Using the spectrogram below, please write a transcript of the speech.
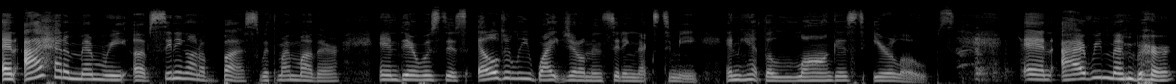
And I had a memory of sitting on a bus with my mother, and there was this elderly white gentleman sitting next to me, and he had the longest earlobes. And I remember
